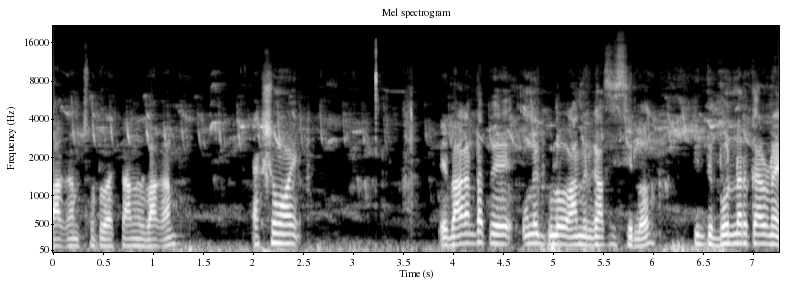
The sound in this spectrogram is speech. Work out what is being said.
বাগান, ছোট একটা আমের বাগান। এক সময় এই বাগানটাতে অনেকগুলো আমের গাছই ছিল, কিন্তু বন্যার কারণে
